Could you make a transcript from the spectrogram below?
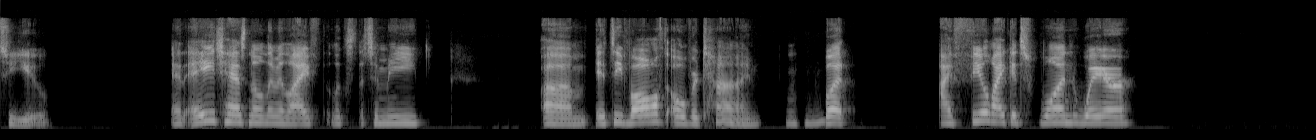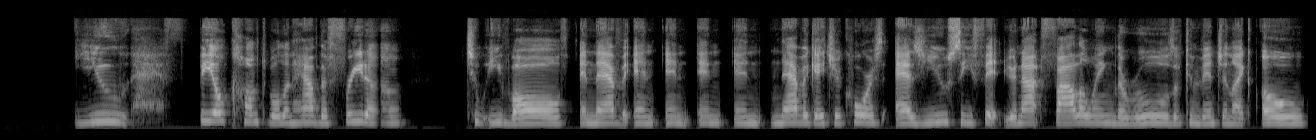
to you? And age has no limit life looks to me um it's evolved over time, Mm-hmm. but I feel like it's one where you feel comfortable and have the freedom to evolve and nav and, and and and navigate your course as you see fit. You're not following the rules of convention like, oh,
